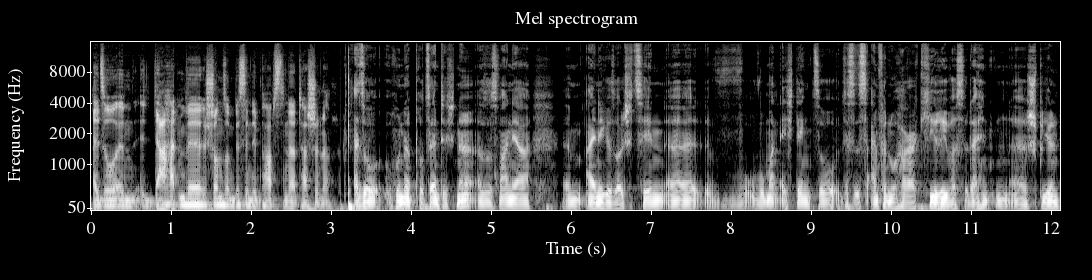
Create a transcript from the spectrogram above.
Also ähm, da hatten wir schon so ein bisschen den Papst in der Tasche. Ne? Also hundertprozentig. Ne? Also es waren ja ähm, einige solche Szenen, äh, wo, wo man echt denkt, so, das ist einfach nur Harakiri, was wir da hinten äh, spielen.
